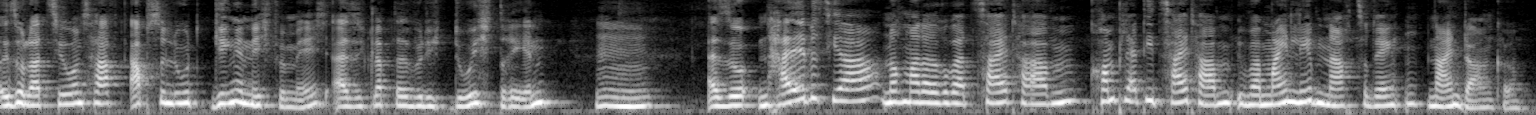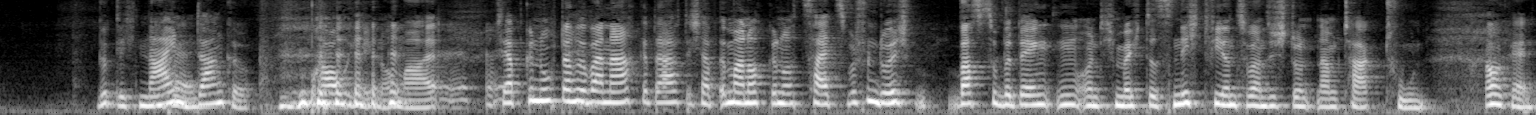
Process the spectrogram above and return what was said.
Isolationshaft absolut ginge nicht für mich. Also ich glaube, da würde ich durchdrehen. Also ein halbes Jahr nochmal darüber Zeit haben, komplett die Zeit haben, über mein Leben nachzudenken. Nein, danke. Wirklich, nein, Okay. danke. Brauche ich nicht nochmal. Ich habe genug darüber nachgedacht. Ich habe immer noch genug Zeit zwischendurch, was zu bedenken. Und ich möchte es nicht 24 Stunden am Tag tun. Okay.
